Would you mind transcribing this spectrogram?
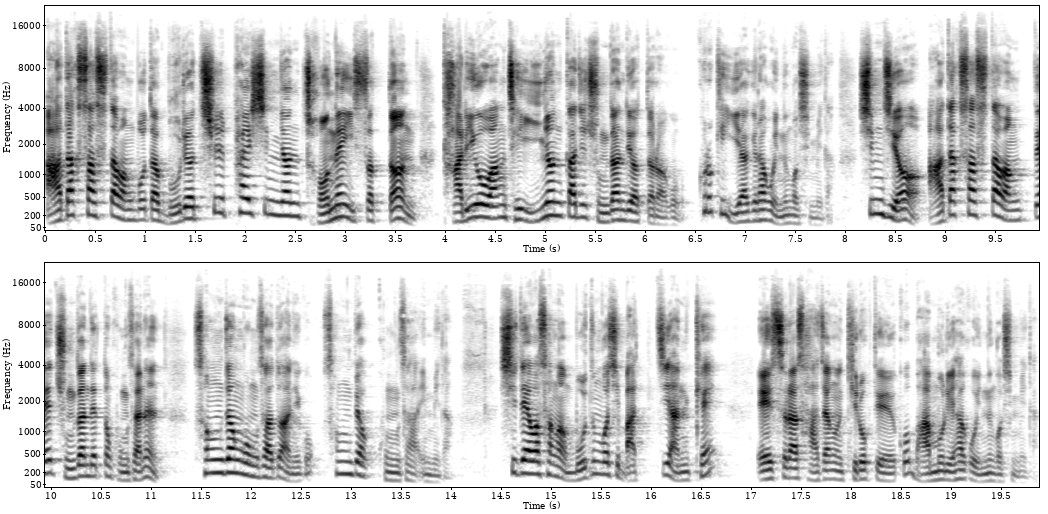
아닥사스다 왕보다 무려 7, 80년 전에 있었던 다리오 왕 제2년까지 중단되었더라고. 그렇게 이야기를 하고 있는 것입니다. 심지어 아닥사스다 왕 때 중단됐던 공사는 성전 공사도 아니고 성벽 공사입니다. 시대와 상황 모든 것이 맞지 않게 에스라 4장은 기록되어 있고 마무리하고 있는 것입니다.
